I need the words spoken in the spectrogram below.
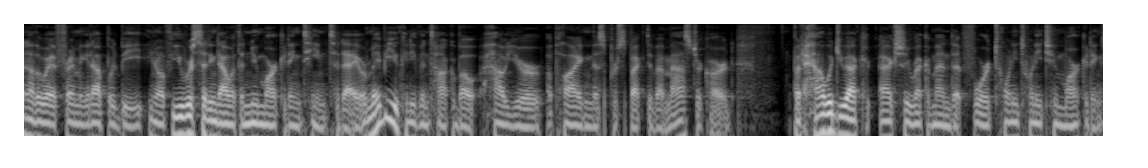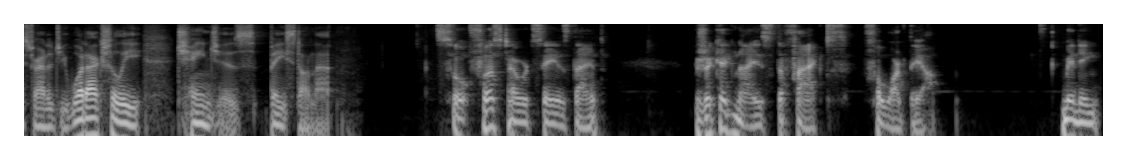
another way of framing it up would be, you know, if you were sitting down with a new marketing team today, or maybe you can even talk about how you're applying this perspective at Mastercard. But how would you ac- actually recommend that for 2022 marketing strategy? What actually changes based on that? So, first, I would say is that recognize the facts for what they are. Meaning,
